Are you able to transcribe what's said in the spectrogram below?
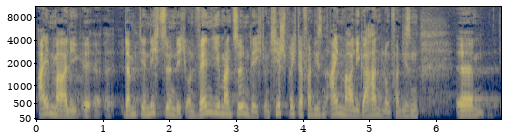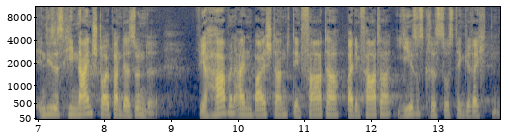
einmalig, äh, äh, damit ihr nicht sündigt. Und wenn jemand sündigt, und hier spricht er von diesen einmaliger Handlung, von diesen, ähm, in dieses Hineinstolpern der Sünde. Wir haben einen Beistand, den Vater, bei dem Vater, Jesus Christus, den Gerechten.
